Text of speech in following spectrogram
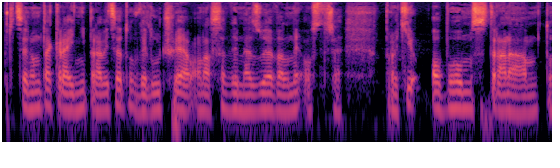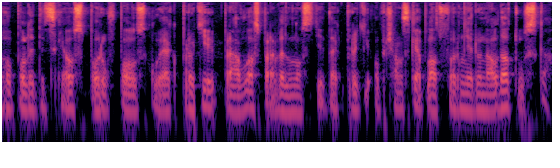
Přece jenom ta krajní pravice to vylučuje, ona se vymezuje velmi ostře proti obou stranám toho politického sporu v Polsku, jak proti právu a spravedlnosti, tak proti občanské platformě Donalda Tuska.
